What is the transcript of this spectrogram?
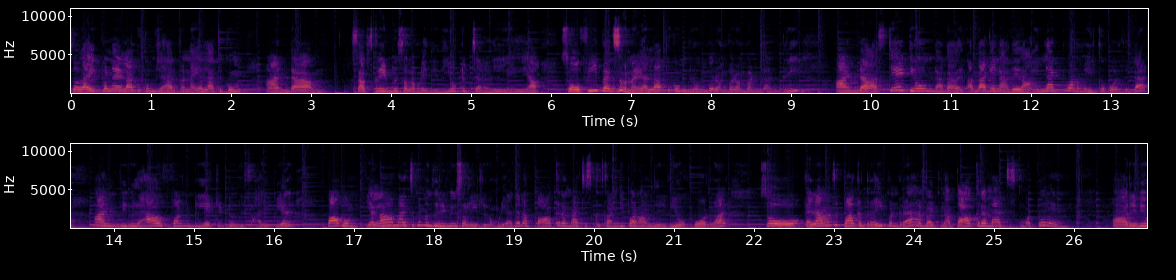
ஸோ லைக் பண்ண எல்லாத்துக்கும் ஷேர் பண்ண எல்லாத்துக்கும் அண்ட் சப்ஸ்கிரைப்னு um, சொல்ல முடியாது. இது யூடியூப் சேனல் இல்லை இல்லையா? ஸோ ஃபீட்பேக் சொன்ன எல்லாத்துக்கும் ரொம்ப ரொம்ப ரொம்ப நன்றி. அண்ட் ஸ்டே டியூன் அந்த அந்த அகைன் அதே தான் இன்ஆக்டிவாக நம்ம இருக்க போகிறது இல்லை and we will have fun related to this IPL பார்ப்போம் எல்லா மேட்ச்சுக்கும் வந்து ரிவ்யூ சொல்லிகிட்டு இருக்க முடியாது. நான் பார்க்குற மேட்சஸ்க்கு கண்டிப்பாக நான் வந்து ரிவ்யூ போடுறேன். ஸோ எல்லா மேட்சும் பார்க்க ட்ரை பண்ணுறேன் பட் நான் பார்க்குற மேட்சஸ்க்கு மட்டும் ரிவ்யூ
